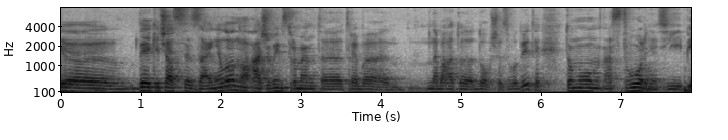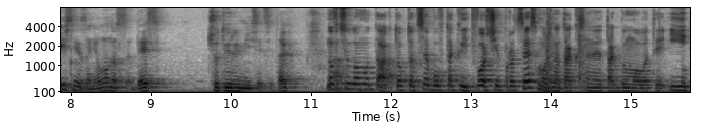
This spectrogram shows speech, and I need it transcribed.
е, деякий час це зайняло, ну а живий інструмент е, треба набагато довше зводити. Тому створення цієї пісні зайняло нас десь 4 місяці, так? Ну, в цілому так. Тобто, це був такий творчий процес, можна так, е, так би мовити, і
